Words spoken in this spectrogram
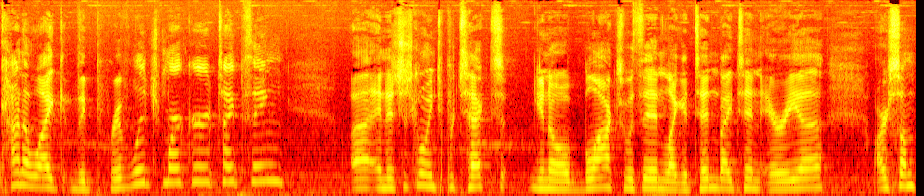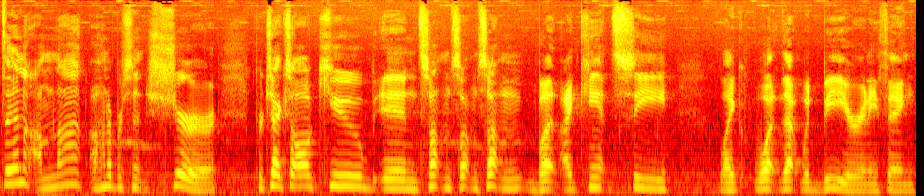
kind of like the privilege marker type thing, uh, and it's just going to protect, you know, blocks within like a 10 by 10 area or something. I'm not 100% sure. Protects all cube in something, something, something, but I can't see like what that would be or anything.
